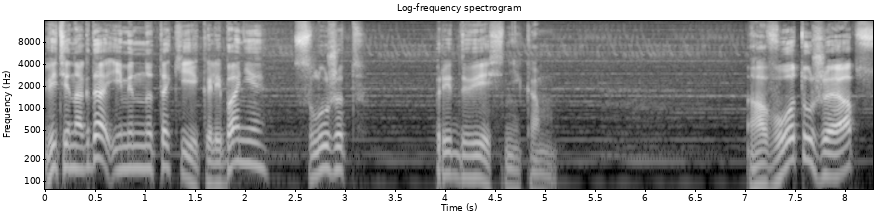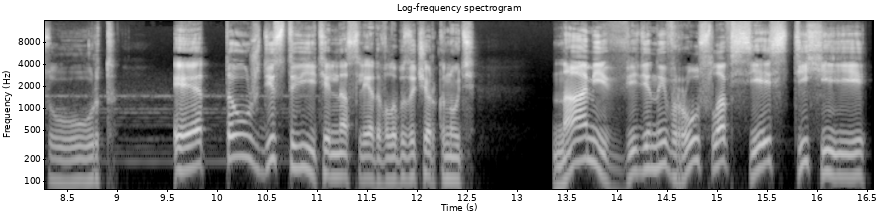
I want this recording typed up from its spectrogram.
Ведь иногда именно такие колебания служат предвестником. А вот уже абсурд. Это уж действительно следовало бы зачеркнуть. Нами введены в русло все стихии.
